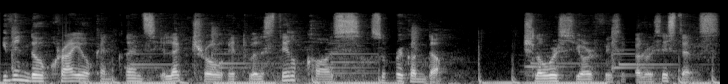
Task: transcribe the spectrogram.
even though Cryo can cleanse Electro it will still cause Superconduct which lowers your physical resistance.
